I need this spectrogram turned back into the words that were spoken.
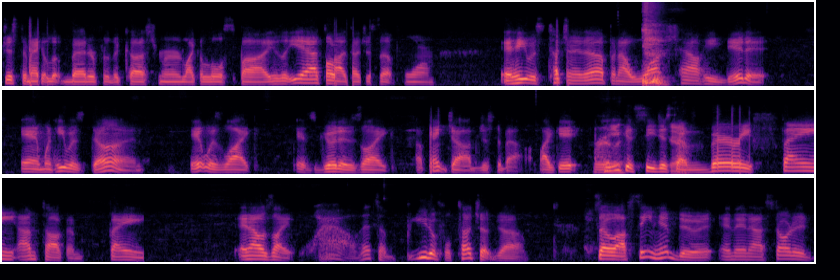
just to make it look better for the customer like a little spot He's like yeah i thought i'd touch this up for him. And he was touching it up and i watched how he did it. And when he was done it was like as good as like a paint job just about like it Really? you could see just Yeah. a very faint i'm talking faint and i was like wow that's a beautiful touch-up job so i've seen him do it and then i started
